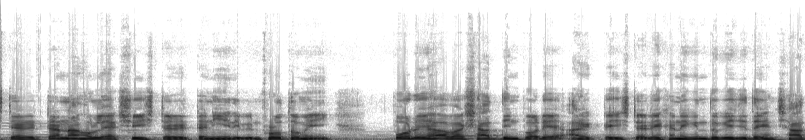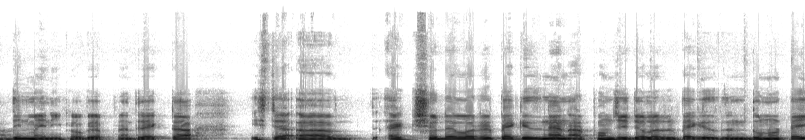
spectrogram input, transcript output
স্টারেরটা না হলে একশো স্টারেরটা নিয়ে নেবেন প্রথমেই। পরে আবার সাত দিন পরে আরেকটা স্টার। এখানে কিন্তু এই যে দেখেন, সাত দিন মাইনিং হবে। আপনাদের একটা একশো ডলারের প্যাকেজ নেন আর পঞ্চাশ ডলারের প্যাকেজ নেন দুটোটাই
